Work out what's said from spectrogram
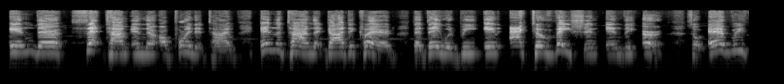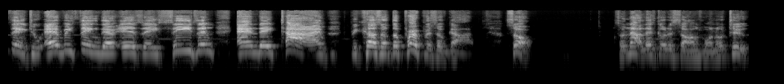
in their set time, in their appointed time, in the time that God declared that they would be in activation in the earth. So, everything to everything, there is a season and a time because of the purpose of God. So, so now let's go to Psalms 102.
